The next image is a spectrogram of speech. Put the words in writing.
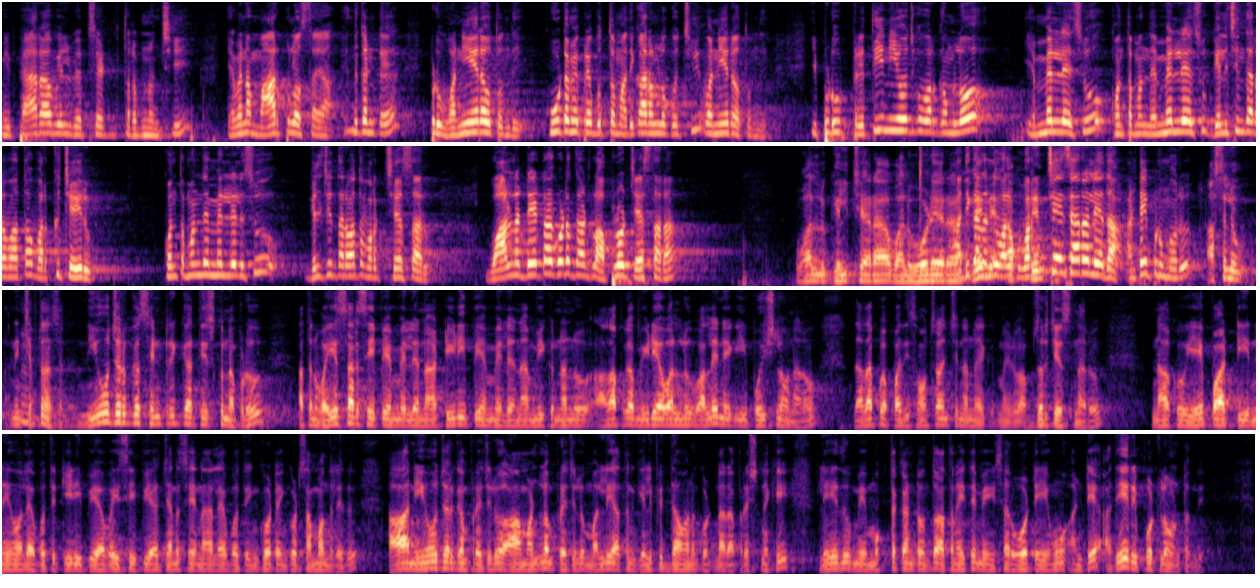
మీ పారావిల్ website తరపు నుంచి ఏమైనా మార్పులు వస్తాయా? ఎందుకంటే ఇప్పుడు వన్ ఇయర్ అవుతుంది. కూటమి ప్రభుత్వం అధికారంలోకి వచ్చి వన్ ఇయర్ అవుతుంది. ఇప్పుడు ప్రతి నియోజకవర్గంలో ఎమ్మెల్యేసు కొంతమంది ఎమ్మెల్యేసు గెలిచిన తర్వాత వర్క్ చేయరు. కొంతమంది ఎమ్మెల్యేలు గెలిచిన తర్వాత వర్క్ చేస్తారు. వాళ్ళ డేటా కూడా దాంట్లో అప్లోడ్ చేస్తారా? వాళ్ళు గెలిచారా వాళ్ళు ఓడారా? అది కదండి వాళ్ళకి వర్క్ చేశారా లేదా? అంటే ఇప్పుడు మీరు అసలు నేను చెప్తున్నాను సార్ నియోజకవర్గ సెంట్రిక్గా తీసుకున్నప్పుడు అతను వైఎస్ఆర్సీపీ ఎమ్మెల్యేనా టీడీపీ ఎమ్మెల్యేనా మీకు నన్ను దాదాపుగా మీడియా వాళ్ళు వాళ్ళే నేను ఈ పొజిషన్లో ఉన్నాను. దాదాపుగా పది సంవత్సరాల నుంచి నన్ను మీరు అబ్జర్వ్ చేస్తున్నారు. నాకు ఏ పార్టీనో లేకపోతే టీడీపీయా వైసీపీయా జనసేన లేకపోతే ఇంకోటి ఇంకోటి సంబంధం లేదు. ఆ నియోజకవర్గం ప్రజలు ఆ మండలం ప్రజలు మళ్ళీ అతను గెలిపిద్దాం అనుకుంటున్నారు ఆ ప్రశ్నకి? లేదు మేము ముక్త కంఠంతో అతనైతే మేము ఈసారి ఓటేయము అంటే అదే రిపోర్ట్లో ఉంటుంది.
